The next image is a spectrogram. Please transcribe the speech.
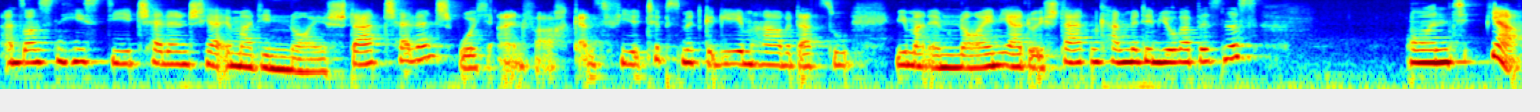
Ansonsten hieß die Challenge ja immer die Neustart-Challenge, wo ich einfach ganz viel Tipps mitgegeben habe dazu, wie man im neuen Jahr durchstarten kann mit dem Yoga-Business. Und ja,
